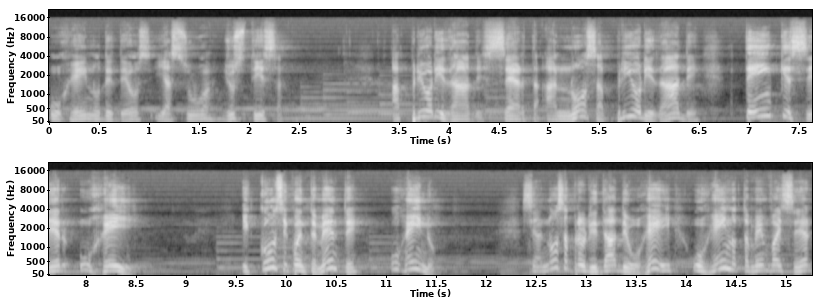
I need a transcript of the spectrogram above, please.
o reino de Deus e a sua justiça. A prioridade certa, a nossa prioridade tem que ser o rei e, consequentemente, o reino. Se a nossa prioridade é o rei, o reino também vai ser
